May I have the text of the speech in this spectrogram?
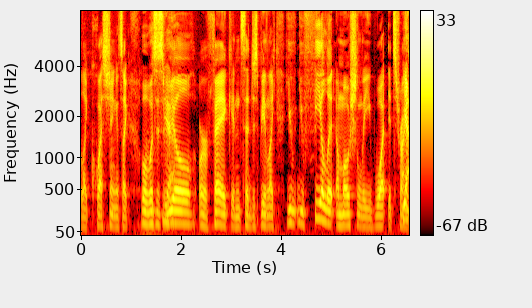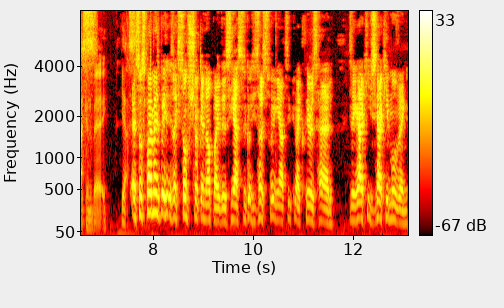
like questioning. It's like, well, was this Yeah. real or fake? Instead, just being like, you you feel it emotionally what it's trying Yes. to convey. Yes. And so Spider-Man is like so shooken up by this, he has to go. He starts swinging out to like clear his head. He's like, "You gotta keep, you just gotta keep moving."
